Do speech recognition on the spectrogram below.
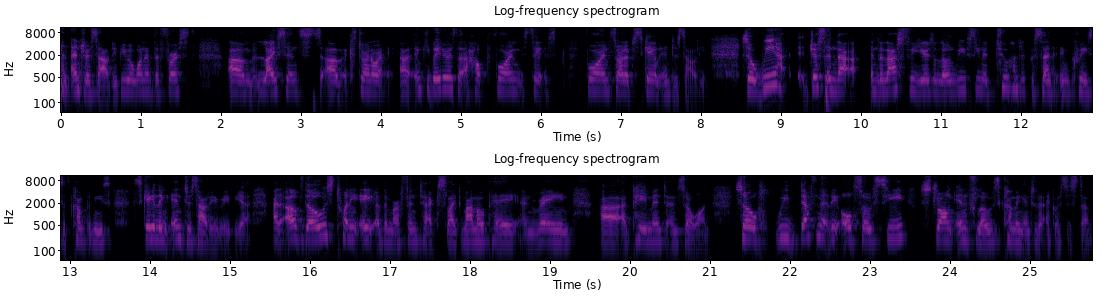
and enter Saudi. We were one of the first um, licensed uh, external uh, incubators that helped foreign foreign startups scale into Saudi. So we just in that in the last three years alone, we've seen a 200% increase of companies scaling into Saudi Arabia, and of those, 28 of them are fintechs like MamoPay and Rain, uh, Payment, and so on. So we definitely also see strong inflows coming into the ecosystem.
